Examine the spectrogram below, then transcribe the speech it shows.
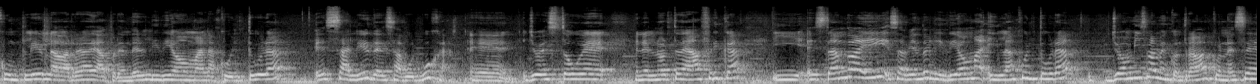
cumplir la barrera de aprender el idioma, la cultura, es salir de esa burbuja. Eh, yo estuve en el norte de África y estando ahí, sabiendo el idioma y la cultura, yo misma me encontraba con ese,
